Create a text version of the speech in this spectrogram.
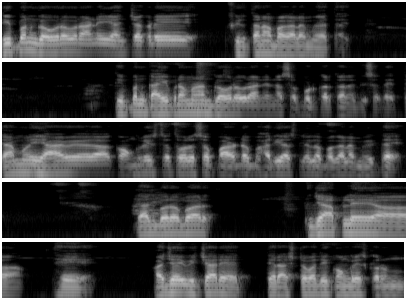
ती पण गौरव राणे यांच्याकडे फिरताना बघायला मिळत आहेत. ती पण काही प्रमाणात गौरव राणेंना सपोर्ट करताना दिसत आहेत. त्यामुळे ह्या वेळेला काँग्रेसचं थोडंसं पारड भारी असलेलं बघायला मिळत आहे त्याचबरोबर जे आपले हे अजय विचारे आहेत ते राष्ट्रवादी काँग्रेस करून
